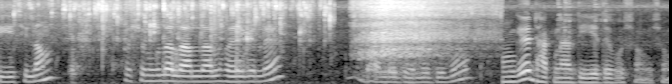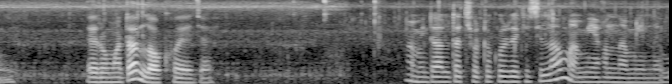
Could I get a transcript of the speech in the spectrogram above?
দিয়েছিলাম। রসুনগুলো লাল লাল হয়ে গেলে ভালো ঢেলে দেব। সঙ্গে ঢাকনা দিয়ে দেব সঙ্গে সঙ্গে। এরোমাটা লক হয়ে যায়। আমি ডালটা ছোট করে রেখেছিলাম, আমি এখন নামিয়ে নেব।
